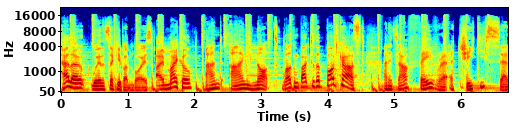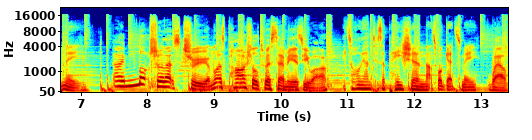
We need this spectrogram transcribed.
Hello, we're the Sticky Bun Boys. I'm Michael. And I'm not. Welcome back to the podcast. And it's our favourite, a cheeky semi. I'm not sure that's true. I'm not as partial to a semi as you are. It's all the anticipation. That's what gets me. Well,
